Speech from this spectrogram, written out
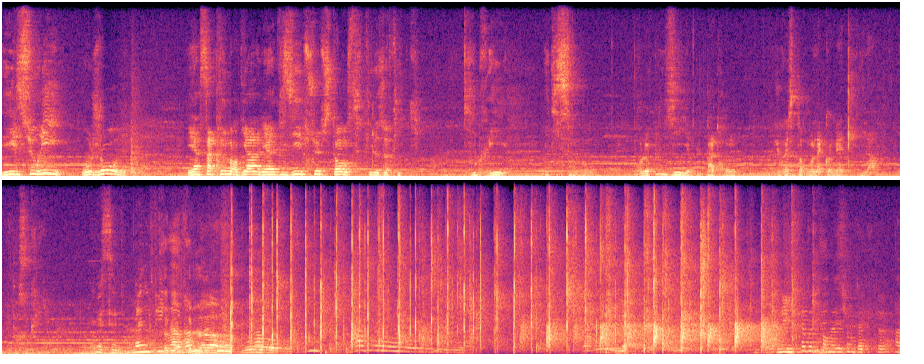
Et il sourit au jaune et à sa primordiale et invisible substance philosophique qui brille et qui sent bon pour le plaisir du patron du restaurant La Comète Lila et de ce client. Mais c'est magnifique. Très bien, très bien. On a une très bonne formation d'acteur à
